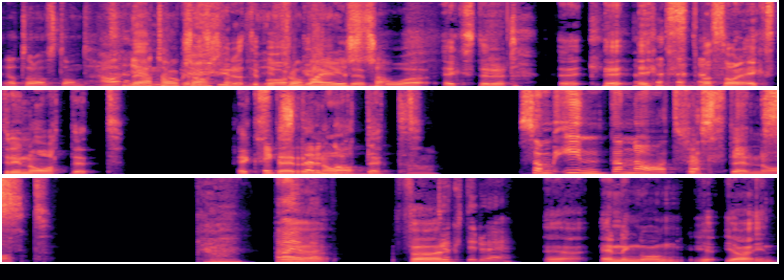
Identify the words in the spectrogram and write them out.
Jag tar avstånd. Ja, jag tar också avstånd från vad jag just sa. på exter, eh, eh, ex, vad sa du, externatet. Externatet. Ja. Som internat fast ex. Externat. Mm. Bra Eh, jobbat. för Duktig du är. eh, än en gång, jag, jag,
